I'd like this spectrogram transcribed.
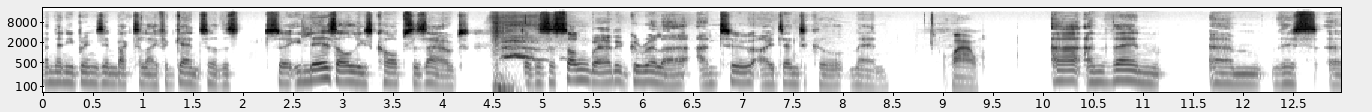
and then he brings him back to life again. So there's so he lays all these corpses out. So there's a songbird, a gorilla, and two identical men. Wow. Uh, and then um, this uh,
